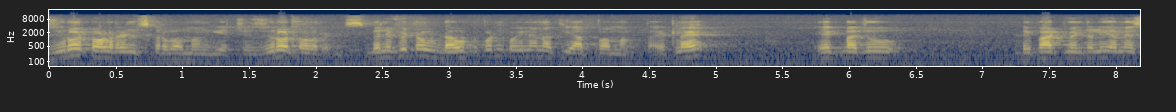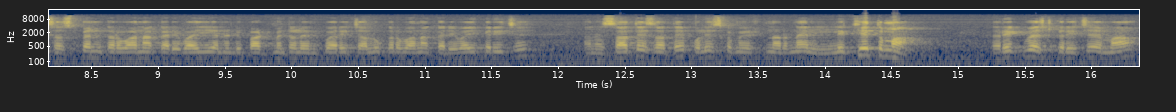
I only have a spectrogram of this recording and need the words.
ઝીરો ટોલરન્સ કરવા માંગીએ છીએ, zero tolerance. Benefit of doubt પણ કોઈને નથી આપવા માંગતા. એટલે એક બાજુ ડિપાર્ટમેન્ટલી અમે સસ્પેન્ડ કરવાના કાર્યવાહી અને ડિપાર્ટમેન્ટલ એન્ક્વાયરી ચાલુ કરવાના કાર્યવાહી કરી છે અને સાથે સાથે પોલીસ કમિશનરને લિખિતમાં રિક્વેસ્ટ કરી છે એમાં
